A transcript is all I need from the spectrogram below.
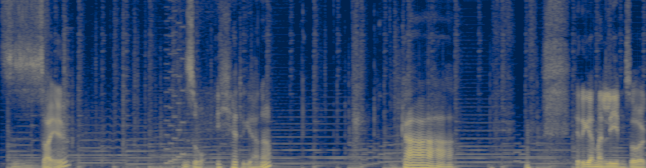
Seil. So, ich hätte gerne... Ka. Ich hätte gerne mein Leben zurück.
